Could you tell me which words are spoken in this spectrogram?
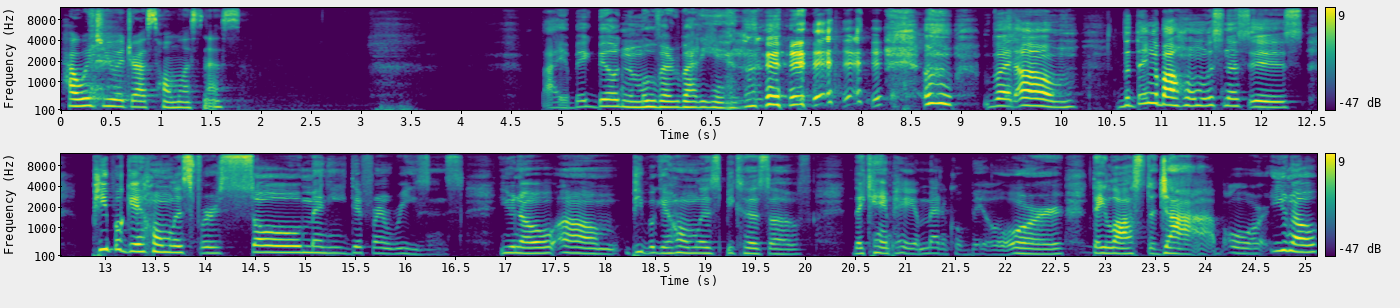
how would you address homelessness? buy a big building and move everybody in. but um, the thing about homelessness is people get homeless for so many different reasons. You know, um, people get homeless because of they can't pay a medical bill or they lost a job or you know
